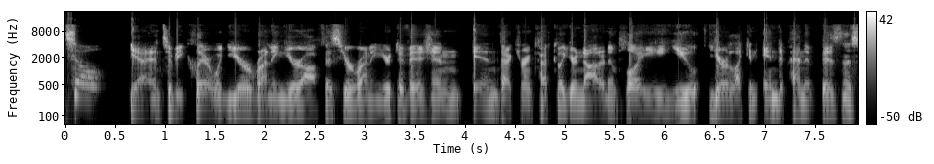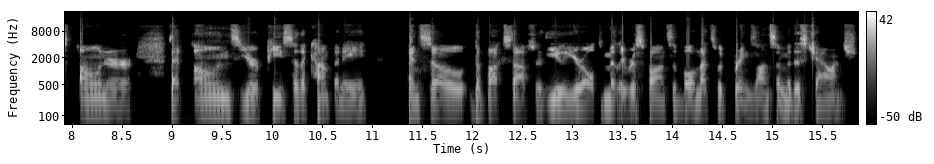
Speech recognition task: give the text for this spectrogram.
So yeah, and to be clear, when you're running your office, you're running your division in Vector and Cutco. You're not an employee. You you're like an independent business owner that owns your piece of the company, and so the buck stops with you. You're ultimately responsible, and that's what brings on some of this challenge.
